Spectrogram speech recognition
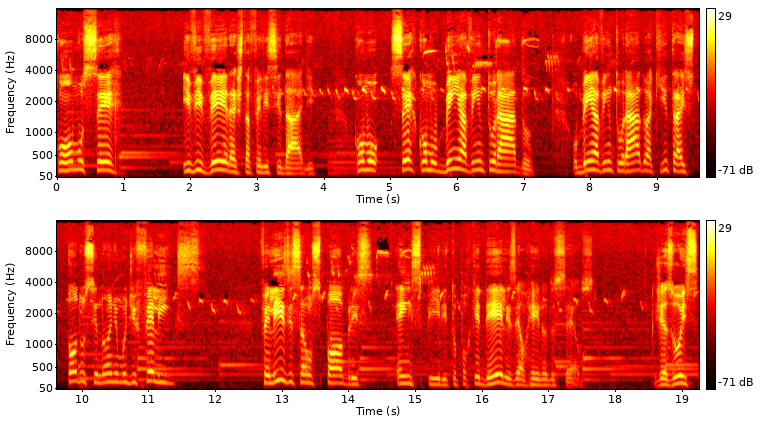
como ser e viver esta felicidade, como ser como bem-aventurado. O bem-aventurado aqui traz todo o sinônimo de feliz. Felizes são os pobres em espírito, porque deles é o reino dos céus. Jesus,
